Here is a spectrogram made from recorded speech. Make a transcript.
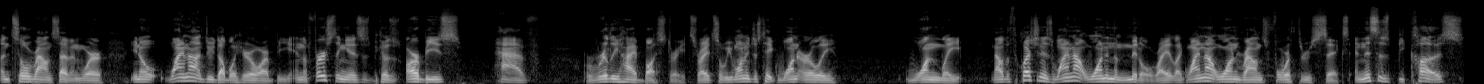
until round seven, where, you know, why not do double hero RB? And the first thing is, is because RBs have really high bust rates, right? So we want to just take one early, one late. Now, the question is, why not one in the middle, right? Like, why not one rounds four through six? And this is because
